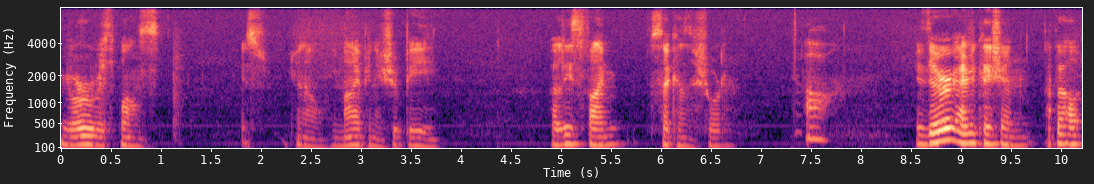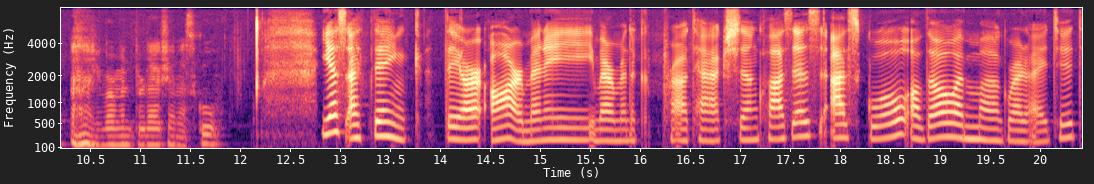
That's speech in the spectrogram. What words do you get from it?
your response is, you know, in my opinion, should be at least five seconds shorter. Oh. Is there education about environment protection at school? Yes, I think there are many environmental protection classes at school. Although I'm uh, graduated,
